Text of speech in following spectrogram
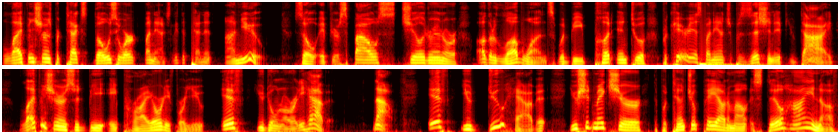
life insurance protects those who are financially dependent on you. So if your spouse, children, or other loved ones would be put into a precarious financial position if you died, life insurance should be a priority for you if you don't already have it. Now, if you do have it, you should make sure the potential payout amount is still high enough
